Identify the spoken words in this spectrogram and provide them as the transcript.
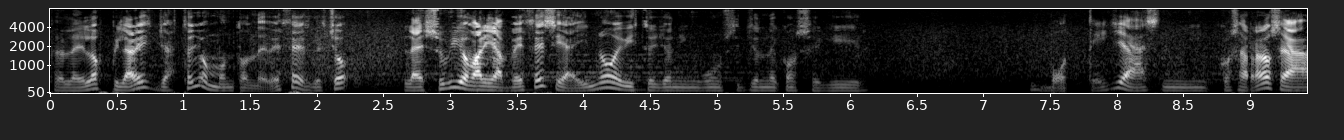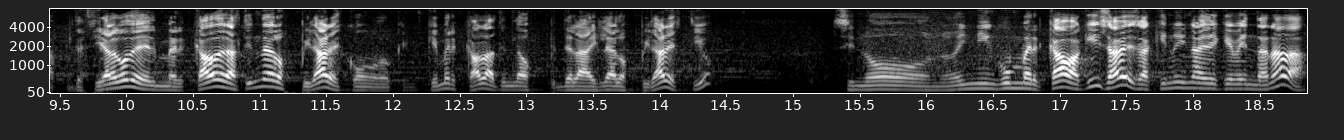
pero la de los pilares ya estoy un montón de veces, de hecho... La he subido varias veces y ahí no he visto yo ningún sitio donde conseguir botellas ni cosas raras. O sea, decía algo del mercado de la tienda de los pilares. Como, ¿qué, mercado? La tienda de la isla de los pilares, tío. Si no, no hay ningún mercado aquí, ¿sabes? Aquí no hay nadie que venda nada.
